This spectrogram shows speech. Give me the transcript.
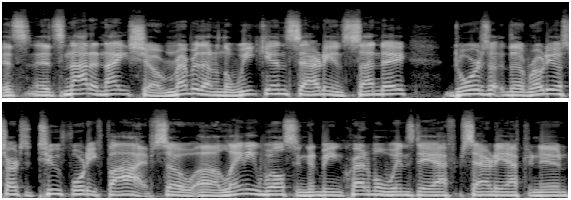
It's it's not a night show. Remember that on the weekend, Saturday and Sunday, doors the rodeo starts at 2:45. So uh, Lainey Wilson going to be incredible Wednesday after Saturday afternoon,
